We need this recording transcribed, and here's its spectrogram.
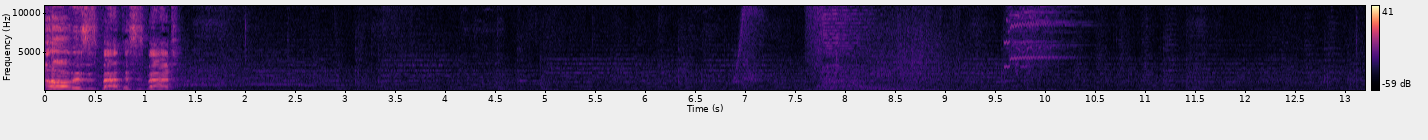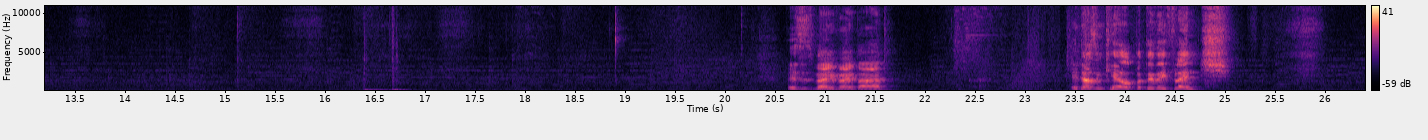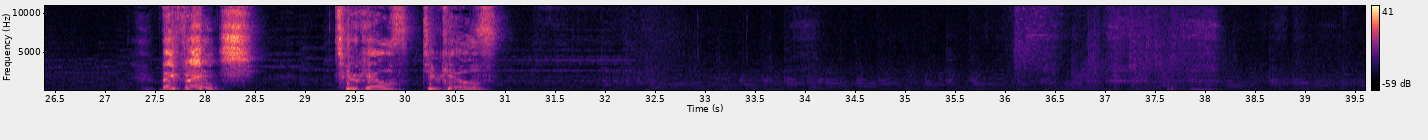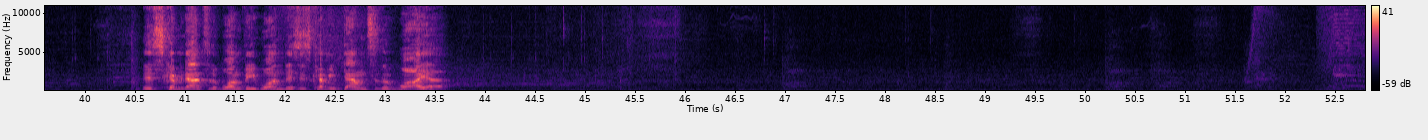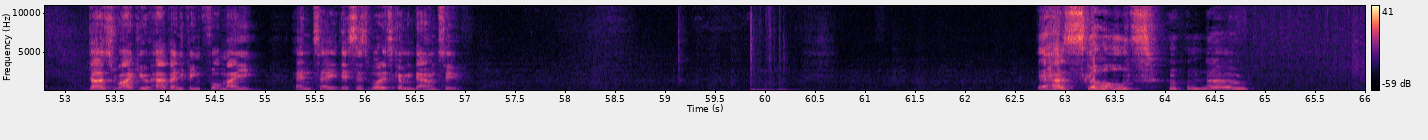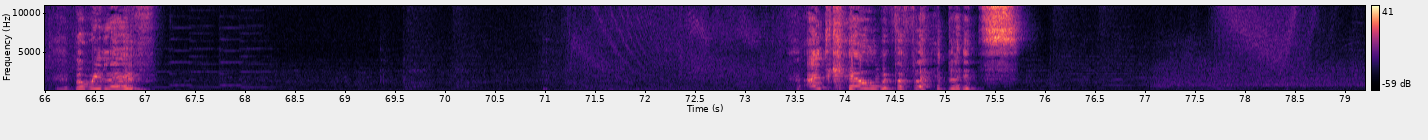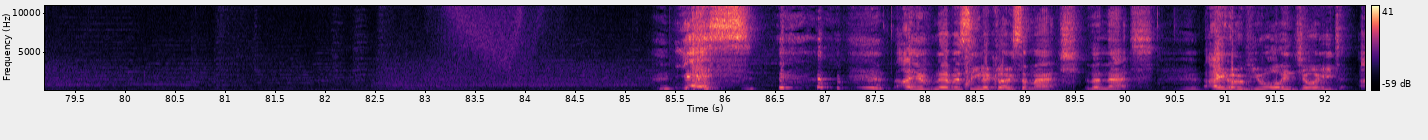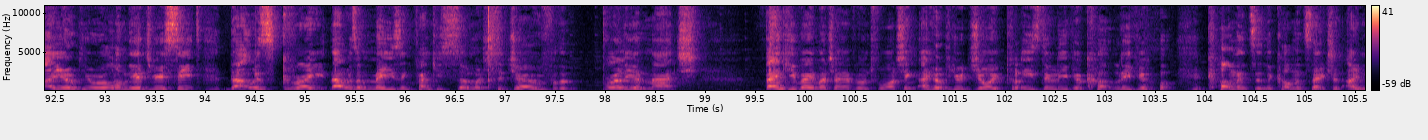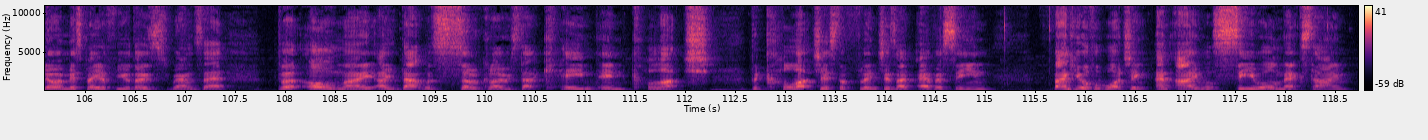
Oh, this is bad. This is bad. This is very, very bad. It doesn't kill, but do they flinch? They flinch! Two kills! Two kills! This is coming down to the 1v1. This is coming down to the wire. Does Raikou have anything for my Entei? This is what it's coming down to. It has skulls! no! But we live! And kill with the Flare Blitz! Yes! I have never seen a closer match than that. I hope you all enjoyed. I hope you were all on the edge of your seat. That was great. That was amazing. Thank you so much to Joe for the brilliant match. Thank you very much everyone for watching. I hope you enjoyed. Please do leave your leave your comments in the comment section. I know I misplayed a few of those rounds there, but oh my, I, that was so close. That came in clutch. The clutchest of flinches I've ever seen. Thank you all for watching, and I will see you all next time.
